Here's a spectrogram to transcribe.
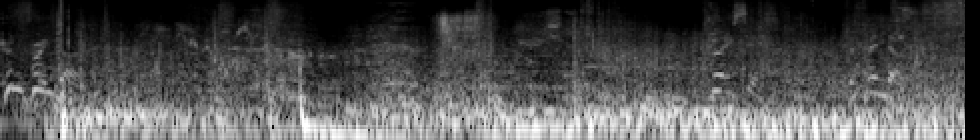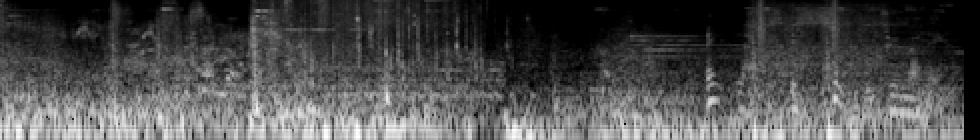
Confringo. Glacius. Diffindo. Descendo. Eight left is simply too many.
